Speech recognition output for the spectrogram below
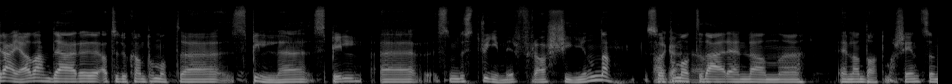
greia da, det er eh, at du kan på en måte spille spill eh, som du streamer fra skyen. da. Så okay, på en måte ja. det er en eller annen, eh, en eller annen datamaskin som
